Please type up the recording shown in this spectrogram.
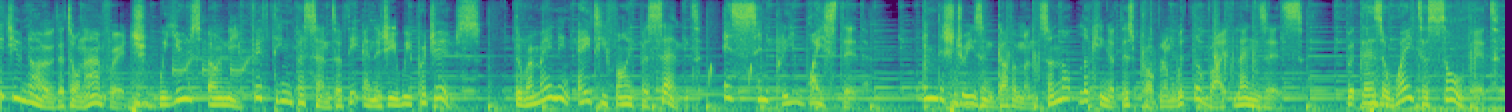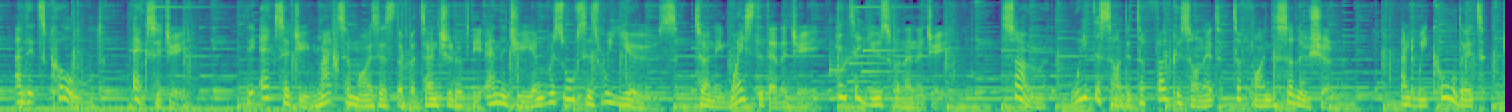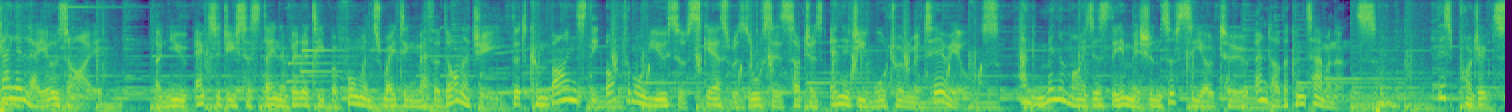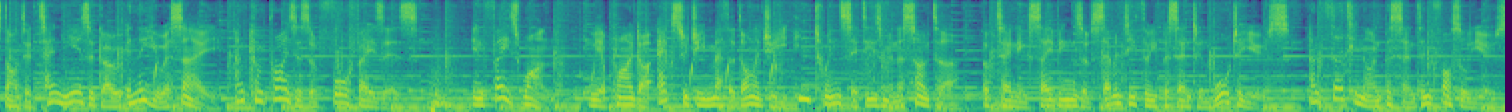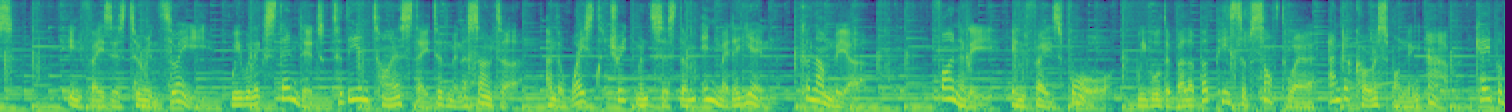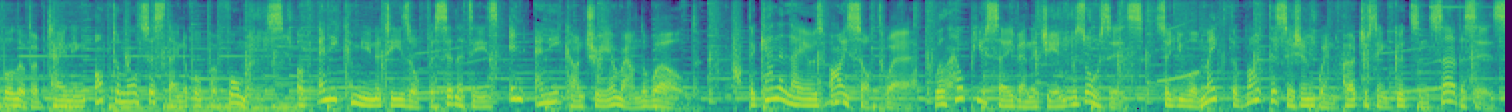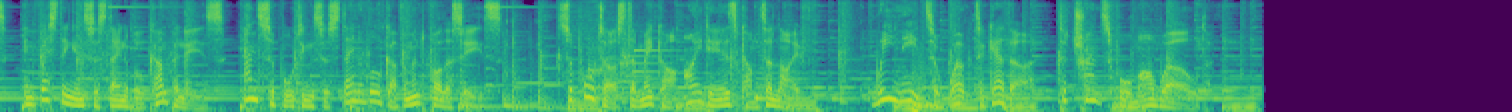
Did you know that on average, we use only 15% of the energy we produce? The remaining 85% is simply wasted. Industries and governments are not looking at this problem with the right lenses. But there's a way to solve it, and it's called Exergy. The Exergy maximizes the potential of the energy and resources we use, turning wasted energy into useful energy. So, we decided to focus on it to find a solution. And we called it Galileo's Eye, a new Exergy sustainability performance rating methodology that combines the optimal use of scarce resources such as energy, water and materials and minimizes the emissions of CO2 and other contaminants. This project started 10 years ago in the USA and comprises of four phases. In Phase 1, we applied our Exergy methodology in Twin Cities, Minnesota, obtaining savings of 73% in water use and 39% in fossil use. In phases 2 and 3, we will extend it to the entire state of Minnesota and a waste treatment system in Medellin, Colombia. Finally, in phase 4, we will develop a piece of software and a corresponding app capable of obtaining optimal sustainable performance of any communities or facilities in any country around the world. The Galileo's Eye software will help you save energy and resources, so you will make the right decision when purchasing goods and services, investing in sustainable companies, and supporting sustainable government policies. Support us to make our ideas come to life. We need to work together to transform our world.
